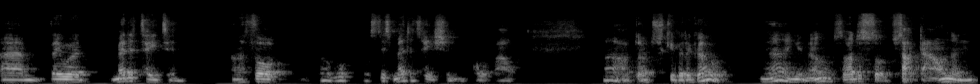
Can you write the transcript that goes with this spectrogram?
um, they were meditating, and I thought, oh, what, what's this meditation all about? Oh, I'll, I'll just give it a go. Yeah, you know. So I just sort of sat down and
